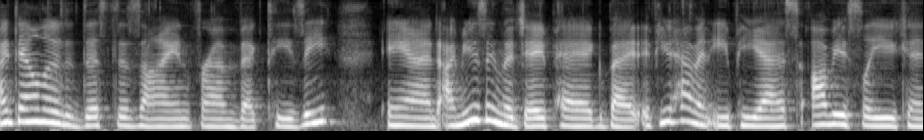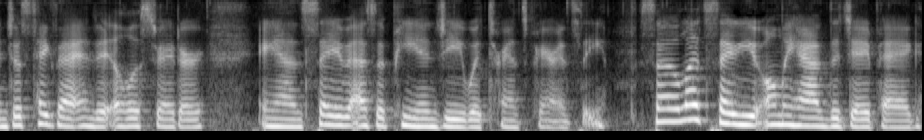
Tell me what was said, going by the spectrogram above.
I downloaded this design from Vecteezy and I'm using the JPEG, but if you have an EPS, obviously you can just take that into Illustrator and save as a PNG with transparency. So let's say you only have the JPEG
